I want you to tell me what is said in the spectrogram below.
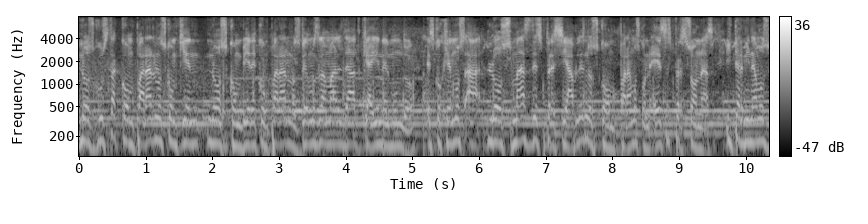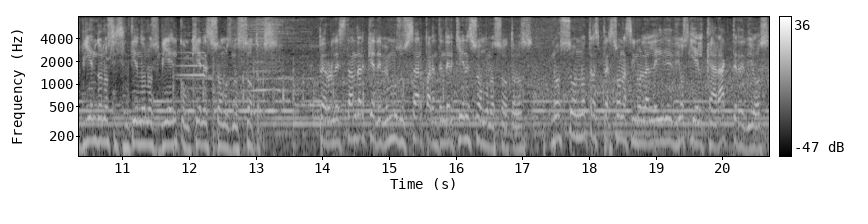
nos gusta compararnos con quien nos conviene compararnos. Vemos la maldad que hay en el mundo. Escogemos a los más despreciables, nos comparamos con esas personas y terminamos viéndonos y sintiéndonos bien con quienes somos nosotros. Pero el estándar que debemos usar para entender quiénes somos nosotros no son otras personas, sino la ley de Dios y el carácter de Dios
